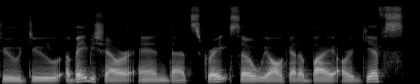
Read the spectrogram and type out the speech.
to do a baby shower, and that's great. So we all got to buy our gifts.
